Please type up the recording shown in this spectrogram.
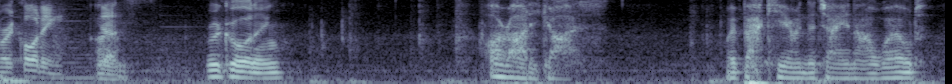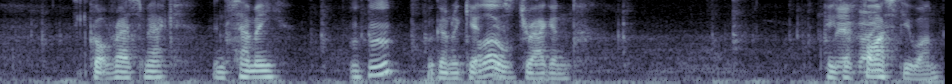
am recording. I am. Yes. Recording. Alrighty, guys. We're back here in the JNR world. Got Razmaac and Sammy. Mm-hmm. We're gonna get Hello. this dragon. He's We a are going- feisty one,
